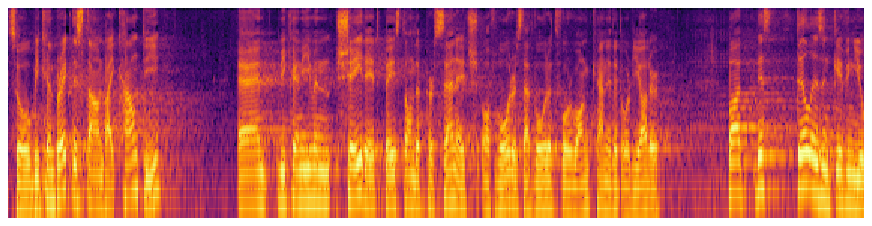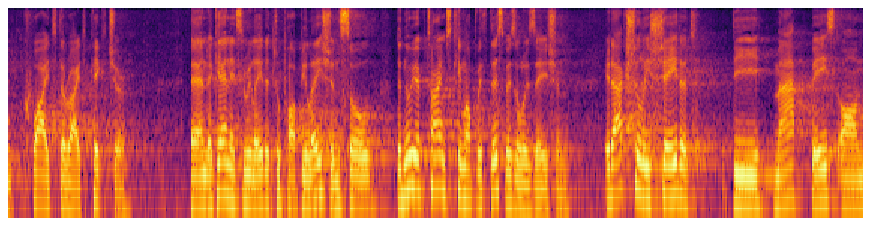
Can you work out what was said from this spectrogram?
So we can break this down by county, and we can even shade it based on the percentage of voters that voted for one candidate or the other. But this still isn't giving you quite the right picture. And again, it's related to population. So the New York Times came up with this visualization. It actually shaded the map based on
